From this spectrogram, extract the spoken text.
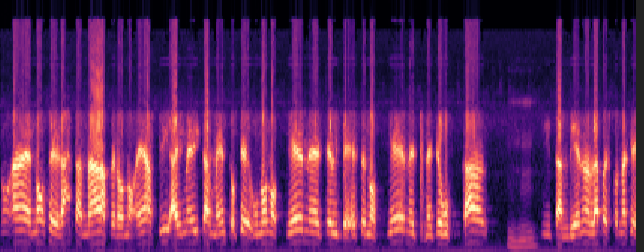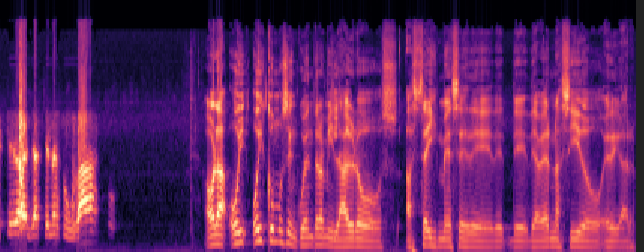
no, eh, no se gasta nada, pero no es así. Hay medicamentos que uno no tiene, que el IPS no tiene, tiene que buscar. Y también la persona que queda ya tiene su gasto. Ahora, hoy, hoy ¿cómo se encuentra Milagros a seis meses de, haber nacido, Edgar?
